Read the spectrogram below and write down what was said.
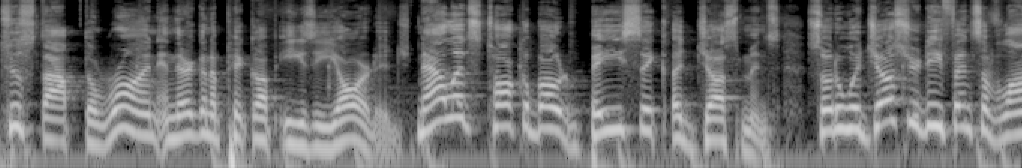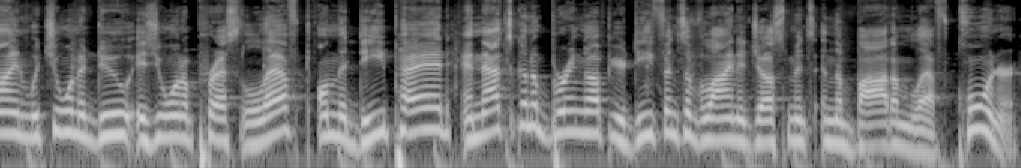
to stop the run and they're going to pick up easy yardage. Now let's talk about basic adjustments. So to adjust your defensive line, what you want to do is you want to press left on the D-pad and that's going to bring up your defensive line adjustments in the bottom left corner.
